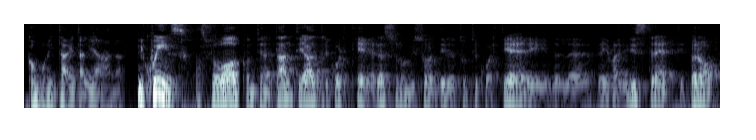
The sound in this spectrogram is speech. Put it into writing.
comunità italiana. Il Queens a sua volta contiene tanti altri quartieri, adesso non vi sto a dire tutti i quartieri delle, dei vari distretti, però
